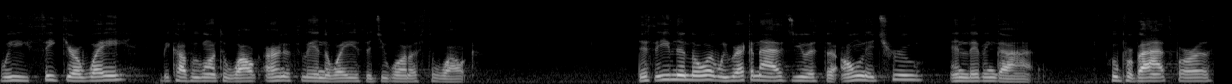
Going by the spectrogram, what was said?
We seek your way because we want to walk earnestly in the ways that you want us to walk. This evening, Lord, we recognize you as the only true and living God who provides for us,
